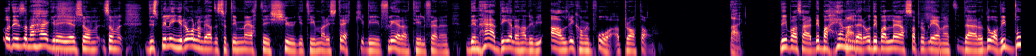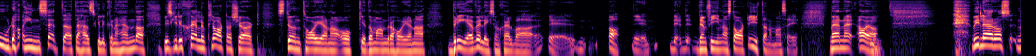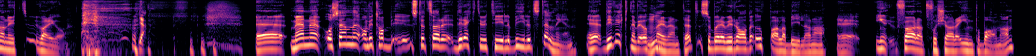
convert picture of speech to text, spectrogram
Och det är såna här grejer som, som... Det spelar ingen roll om vi hade suttit i möte i 20 timmar i sträck vid flera tillfällen. Den här delen hade vi aldrig kommit på att prata om. Nej. Det är bara så här, det bara händer Nej. och det är bara lösa problemet där och då. Vi borde ha insett att det här skulle kunna hända. Vi skulle självklart ha kört stunthojarna och de andra hojarna bredvid liksom själva eh, ja, eh, den fina startytan om man säger. Men eh, ja, ja. Mm. vi lär oss något nytt varje gång. ja. Eh, men, eh, och sen om vi tar, studsar direkt ut till bilutställningen. Eh, direkt när vi öppnar mm. eventet så börjar vi rada upp alla bilarna in, för att få köra in på banan.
